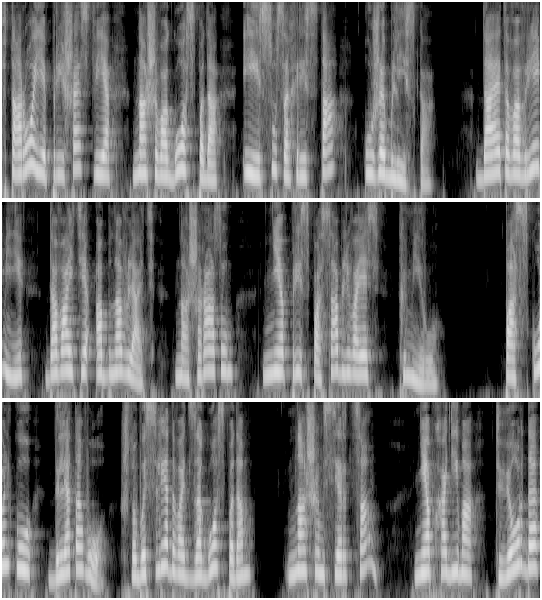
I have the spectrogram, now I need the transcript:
Второе пришествие нашего Господа Иисуса Христа уже близко. До этого времени давайте обновлять наш разум, не приспосабливаясь к миру. Поскольку для того, чтобы следовать за Господом, нашим сердцам необходимо твердо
